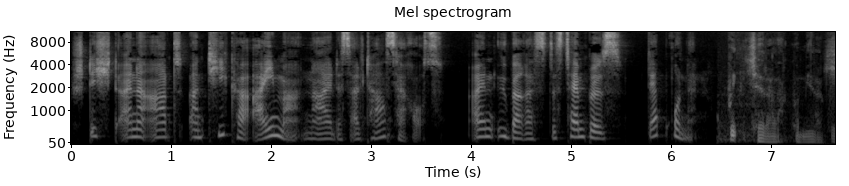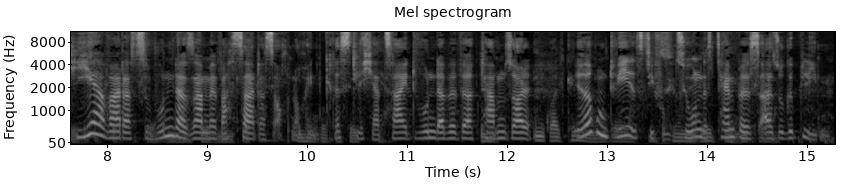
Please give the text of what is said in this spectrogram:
sticht eine Art antiker Eimer nahe des Altars heraus. Ein Überrest des Tempels, der Brunnen. Hier war das wundersame Wasser, das auch noch in christlicher Zeit Wunder bewirkt haben soll. Irgendwie ist die Funktion des Tempels also geblieben.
